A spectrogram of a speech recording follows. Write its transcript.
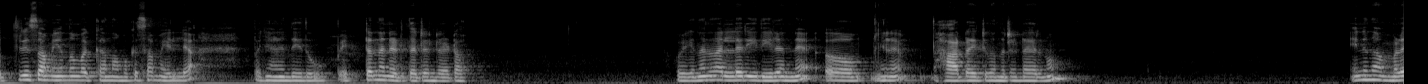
ഒത്തിരി സമയമൊന്നും വെക്കാൻ നമുക്ക് സമയമില്ല. അപ്പോൾ ഞാൻ എന്ത് ചെയ്തു? പെട്ടെന്ന് തന്നെ എടുത്തിട്ടുണ്ട് കേട്ടോ. അപ്പോഴേക്കും തന്നെ നല്ല രീതിയിൽ തന്നെ ഇങ്ങനെ ഹാർഡായിട്ട് വന്നിട്ടുണ്ടായിരുന്നു. ഇനി നമ്മൾ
